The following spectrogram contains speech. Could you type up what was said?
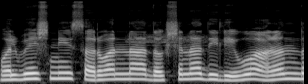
वल्भेशनी सर्वांना दक्षिणा दिली व आनंद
